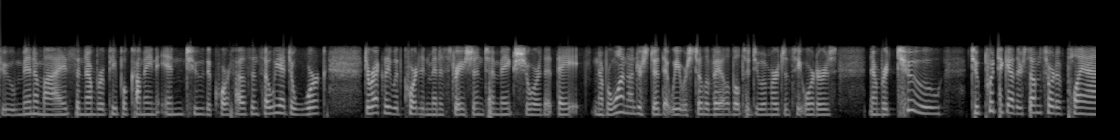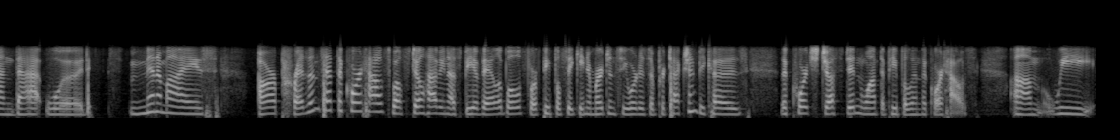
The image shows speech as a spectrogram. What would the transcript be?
to minimize the number of people coming into the courthouse. And so we had to work directly with court administration to make sure that they, number one, understood that we were still available to do emergency orders. Number two, to put together some sort of plan that would minimize our presence at the courthouse while still having us be available for people seeking emergency orders of protection because the courts just didn't want the people in the courthouse. Um, we,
